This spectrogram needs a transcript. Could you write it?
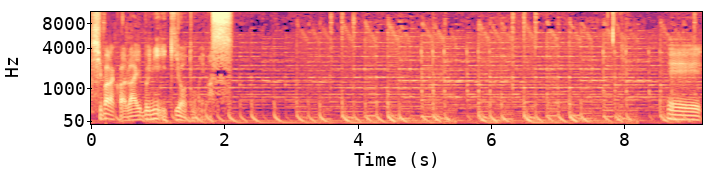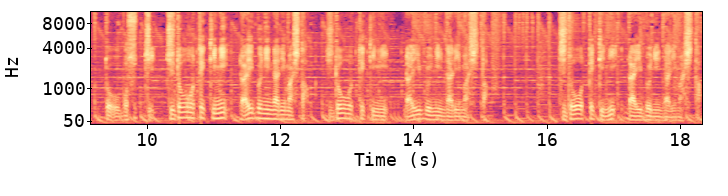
しばらくはライブに生きようと思います。えー、っと、ボスッチ、自動的にライブになりました。自動的にライブになりました。自動的にライブになりました。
